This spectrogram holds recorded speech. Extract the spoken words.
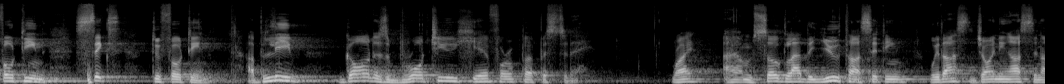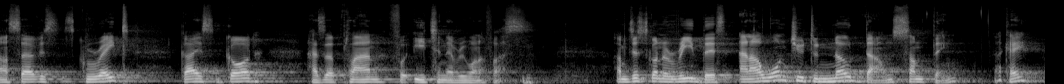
14 6 to 14. I believe God has brought you here for a purpose today. Right? I'm so glad the youth are sitting with us, joining us in our service. It's great. Guys, God has a plan for each and every one of us. I'm just going to read this, and I want you to note down something, okay?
